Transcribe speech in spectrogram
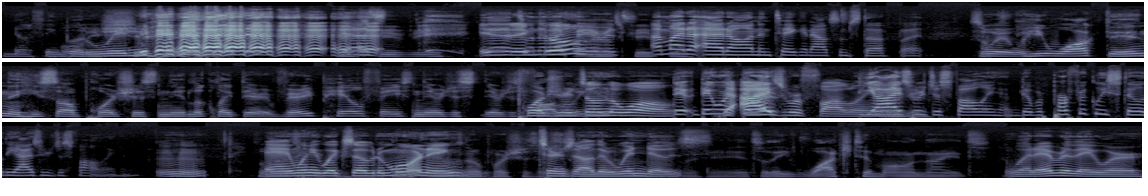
Nothing but Holy wind. shit. Yes. That's creepy. yeah, Isn't it's it one cool? of my favorites. I might have add on and taken out some stuff, but So wait, he walked in and he saw portraits and they looked like they're very pale faced and they were just they were just Portraits following on the wall. they, they were the they eyes were following. the him. eyes were just following him. They were perfectly still. The eyes were just following him. hmm So And when he wakes up in the there- there was morning, no turns out they're windows. Okay, so they watched him all night. whatever they were,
